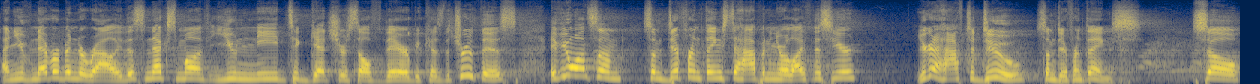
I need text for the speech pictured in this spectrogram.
and you've never been to Rally, this next month you need to get yourself there because the truth is, if you want some some different things to happen in your life this year, you're going to have to do some different things. So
